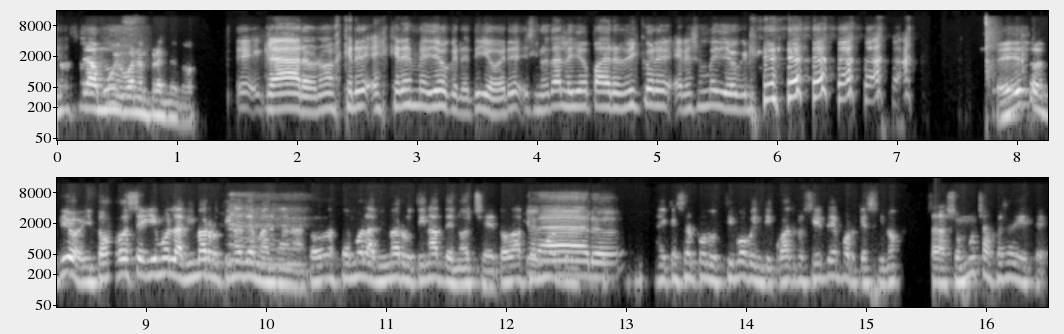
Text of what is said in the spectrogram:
no será muy buen emprendedor. Eh, claro, no, es que eres, es que eres mediocre, tío. si no te has leído Padre Rico, eres, un mediocre. Eso, tío. Y todos seguimos las mismas rutinas de mañana, todos hacemos las mismas rutinas de noche, todos hacemos. Claro. Hay que ser productivo 24-7 porque si no, o sea, son muchas cosas que dices,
